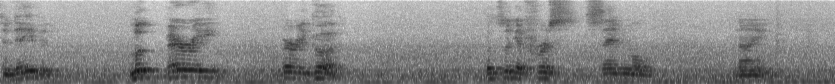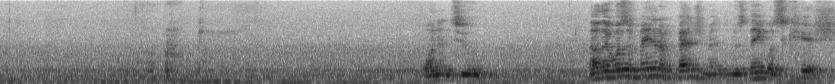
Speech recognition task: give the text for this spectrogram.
to David, looked very, very good. Let's look at 1 Samuel 9. 1 and 2. Now there was a man of Benjamin whose name was Kish,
